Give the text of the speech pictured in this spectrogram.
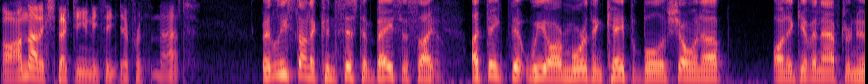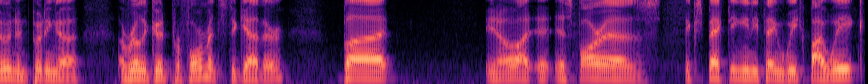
Oh, I'm not expecting anything different than that. at least on a consistent basis. Like Yeah. I think that we are more than capable of showing up on a given afternoon and putting a, a really good performance together. But you know, I, as far as expecting anything week by week,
